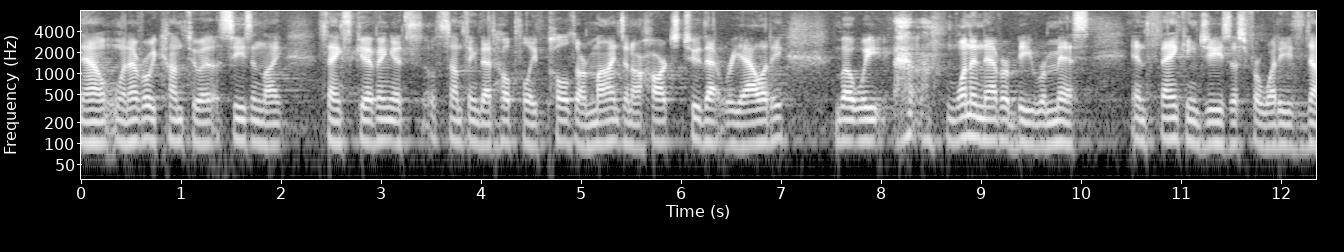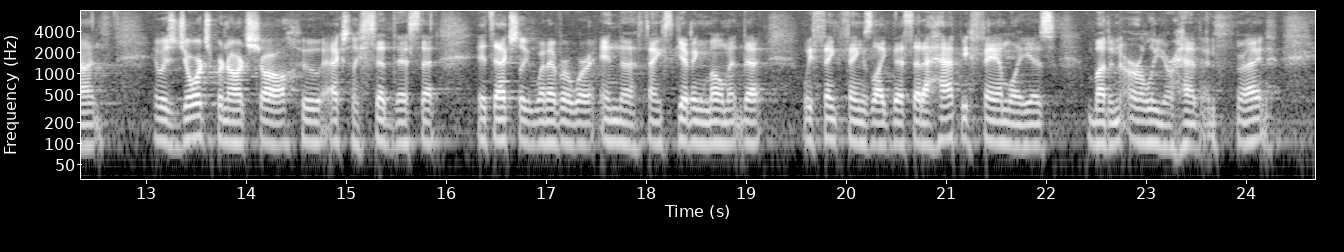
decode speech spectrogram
Now, whenever we come to a season like Thanksgiving, it's something that hopefully pulls our minds and our hearts to that reality. But we want to never be remiss in thanking Jesus for what he's done. It was George Bernard Shaw who actually said this that it's actually whenever we're in the Thanksgiving moment that we think things like this that a happy family is but an earlier heaven, right?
